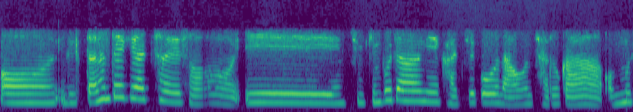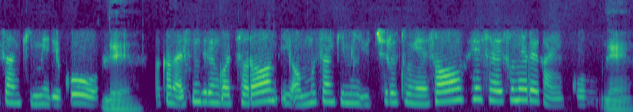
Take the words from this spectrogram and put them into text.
어, 일단 현대기아차에서 이 지금 김 부장이 가지고 나온 자료가 업무상 기밀이고 네, 아까 말씀드린 것처럼 이 업무상 기밀 유출을 통해서 회사에 손해를 가했고 네,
